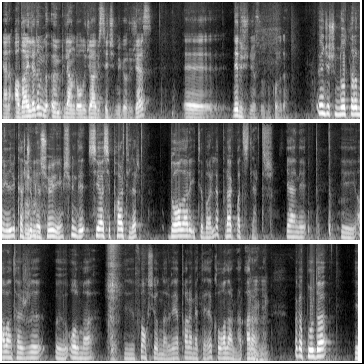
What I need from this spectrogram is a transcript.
yani adayların mı ön planda olacağı bir seçimi göreceğiz. Ee, ne düşünüyorsunuz bu konuda? Önce şu notlarımla ilgili birkaç cümle söyleyeyim. Şimdi siyasi partiler doğaları itibariyle pragmatistlerdir. Yani e, avantajlı e, olma e, fonksiyonlar veya parametreleri kovalarlar, ararlar. Fakat burada e,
